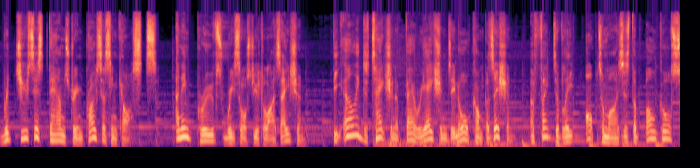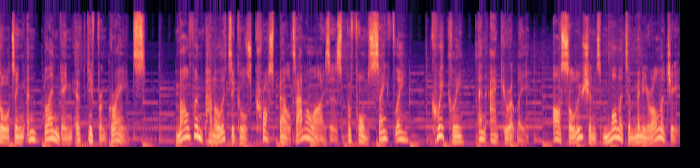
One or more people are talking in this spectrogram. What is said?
reduces downstream processing costs and improves resource utilization. The early detection of variations in ore composition effectively optimizes the bulk ore sorting and blending of different grades. Malvern Panalytical's cross-belt analyzers perform safely, quickly, and accurately. Our solutions monitor mineralogy,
